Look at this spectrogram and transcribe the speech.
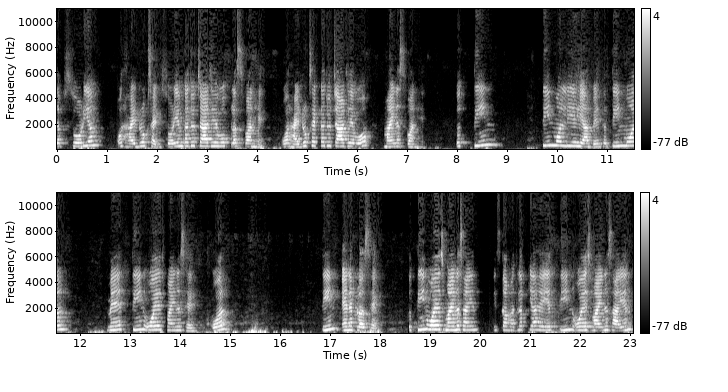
जब सोडियम और हाइड्रोक्साइड, सोडियम का जो चार्ज है वो प्लस वन है और हाइड्रोक्साइड का जो चार्ज है वो माइनस वन है। तो तीन तीन मोल लिए है यहाँ पे तो तीन मोल में तीन ओ एच माइनस है और तीन एन ए प्लस है। तो तीन ओ एच माइनस आयन, इसका मतलब क्या है? ये तीन ओ एच माइनस आयन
